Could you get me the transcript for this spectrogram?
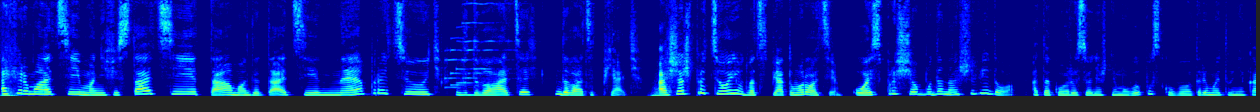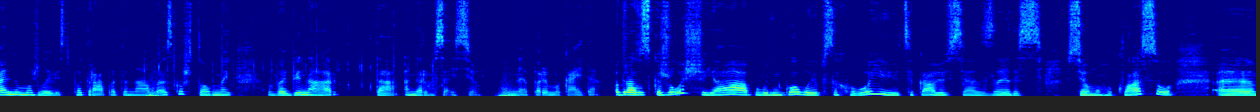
Афірмації, маніфестації та медитації не працюють в 2025. А що ж працює в 25-му році? Ось про що буде наше відео. А також у сьогоднішньому випуску ви отримаєте унікальну можливість потрапити на безкоштовний вебінар та енергосесію. Не перемикайте. Одразу скажу, що я поведінковою психологією цікавлюся з десь сьомого класу. Е,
